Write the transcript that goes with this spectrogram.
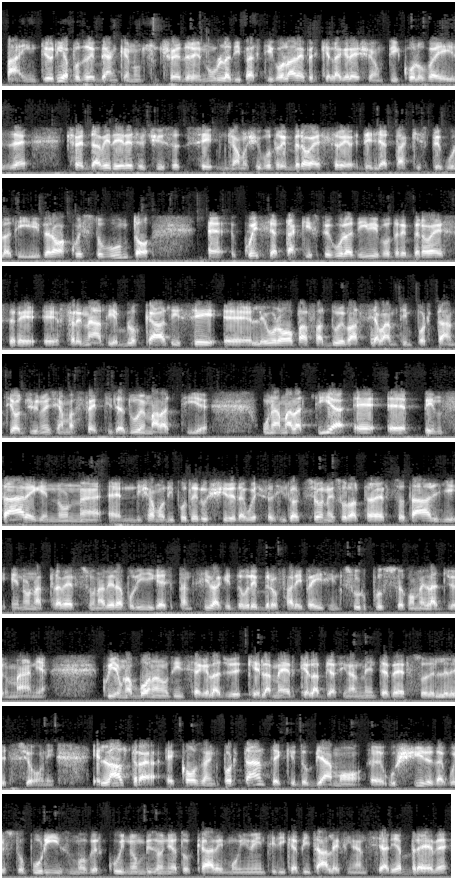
Ma in teoria potrebbe anche non succedere nulla di particolare perché la Grecia è un piccolo paese, cioè da vedere se, ci, se diciamo, ci potrebbero essere degli attacchi speculativi, però a questo punto eh, questi attacchi speculativi potrebbero essere eh, frenati e bloccati se eh, l'Europa fa due passi avanti importanti. Oggi noi siamo affetti da due malattie una malattia è eh, pensare non, eh, diciamo, di poter uscire da questa situazione solo attraverso tagli e non attraverso una vera politica espansiva che dovrebbero fare i paesi in surplus come la Germania. Qui è una buona notizia che la, che la Merkel abbia finalmente perso delle elezioni e l'altra cosa importante è che dobbiamo eh, uscire da questo purismo per cui non bisogna toccare i movimenti di capitale finanziari a breve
